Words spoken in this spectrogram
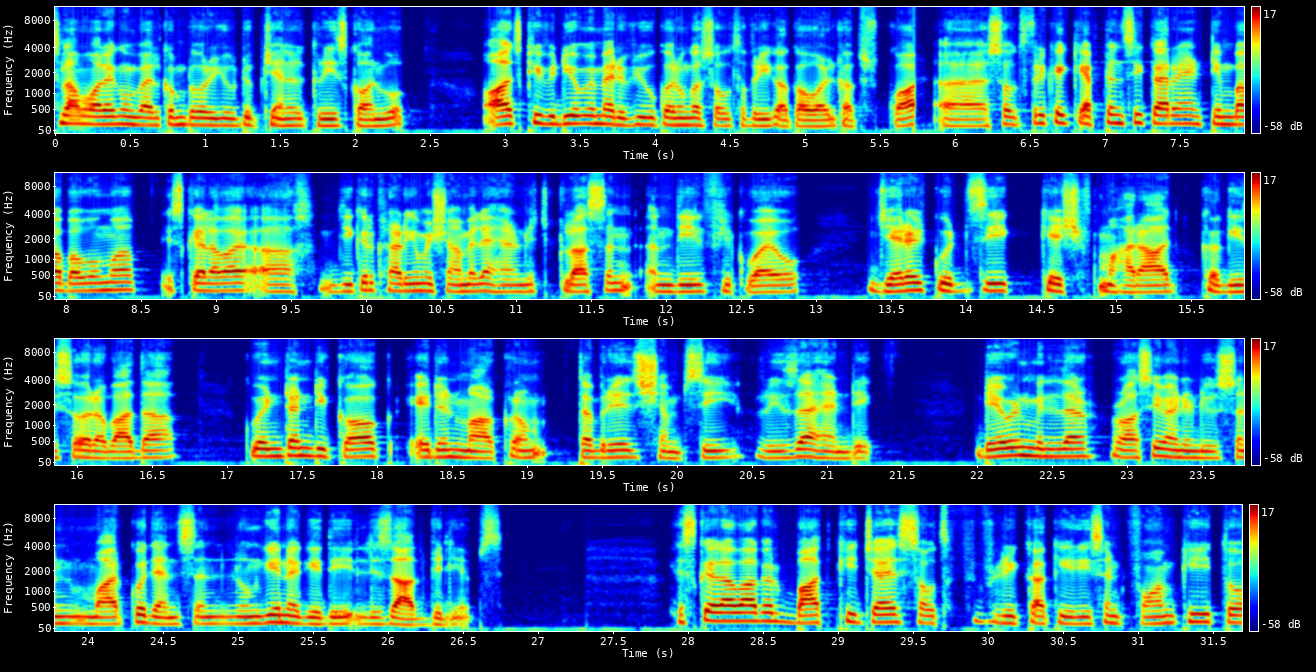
Aslam welcome to our YouTube channel Crease Convo आज की video में मैं रिव्यू करूँगा साउथ अफ्रीका का world cup squad South Africa की कैप्टनसी कर रहे हैं टिम्बा बाबूमा इसके अलावा दीगर खिलाड़ियों में शामिल है Heinrich Klaasen Andile Phehlukwayo Gerald Coetzee Keshav Maharaj Kagiso Rabada Quinton de Kock Aiden Markram Tabraiz Shamsi Reeza Hendricks David Miller Rassie van Dussen Marco Jansen Lungi Ngidi Lizaad Williams इसके अलावा अगर बात की जाए साउथ अफ्रीका की recent form की तो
